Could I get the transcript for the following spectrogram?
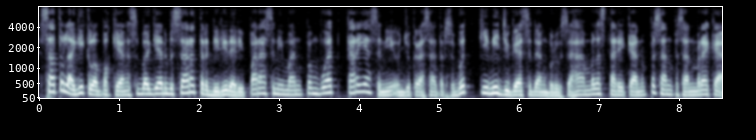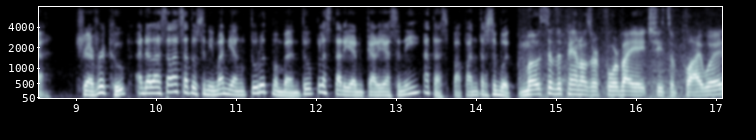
Satu lagi kelompok yang sebagian besar terdiri dari para seniman pembuat karya seni unjuk rasa tersebut kini juga sedang berusaha melestarikan pesan-pesan mereka. Trevor Coop adalah salah satu seniman yang turut membantu pelestarian karya seni atas papan tersebut. Most of the panels are 4x8 sheets of plywood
